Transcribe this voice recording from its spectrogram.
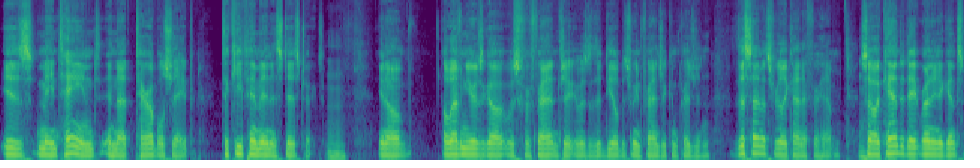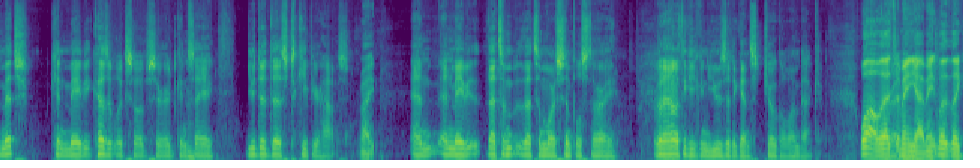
is maintained in that terrible shape to keep him in his district. Mm-hmm. You know, 11 years ago it was for Franczyk, it was the deal between Franczyk and Pridgen. This time it's really kind of for him. Mm-hmm. So a candidate running against Mitch can maybe, because it looks so absurd, can say, "You did this to keep your house," Right. and and maybe that's a that's a more simple story. But I don't think you can use it against Joe Golombek. Well, that's I mean, yeah, I mean, like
